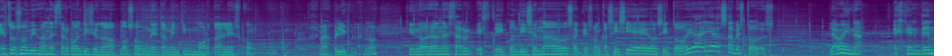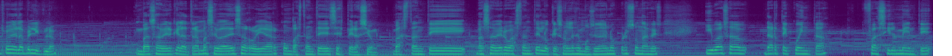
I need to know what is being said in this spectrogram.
estos zombies van a estar condicionados, no son netamente inmortales como, las demás películas, ¿no? Sino van a estar este, condicionados a que son casi ciegos y todo. Ya, ya sabes todo eso. La vaina es que dentro de la película vas a ver que la trama se va a desarrollar con bastante desesperación, bastante, vas a ver bastante lo que son las emociones de los personajes y vas a darte cuenta fácilmente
